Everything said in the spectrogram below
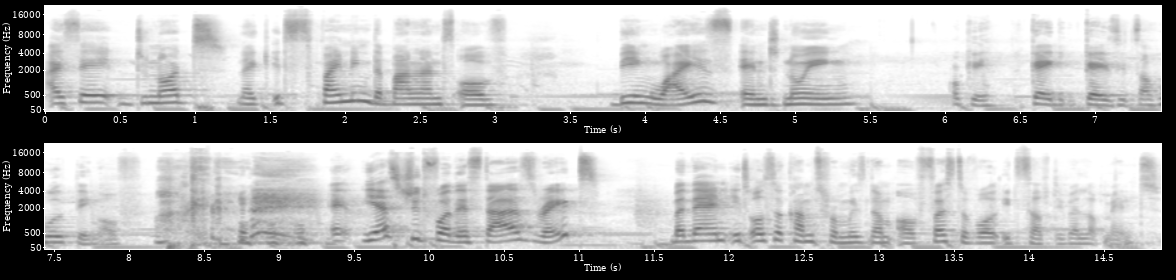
I say do not like it's finding the balance of being wise and knowing okay guys it's a whole thing of Eh, yes shoot for the stars right but then it also comes from wisdom of first of all it's self-development.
